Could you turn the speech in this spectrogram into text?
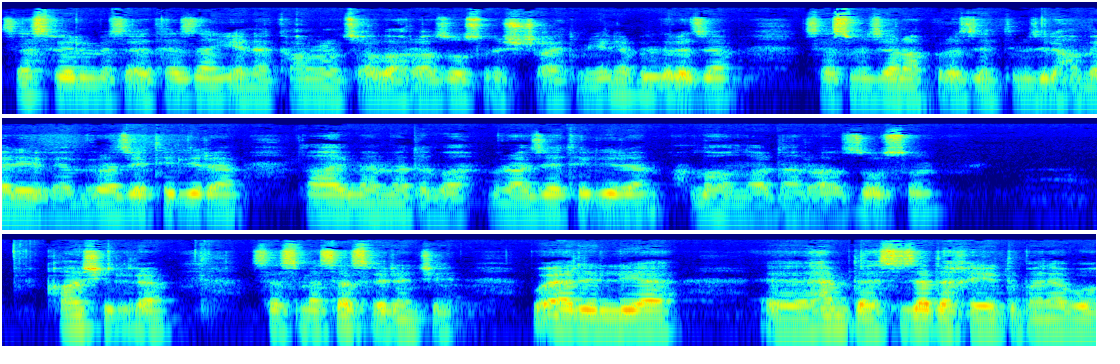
Səs verilməsə təzədən yenə kanal üçün Allah razı olsun şikayətimi yenə bildirəcəm. Səsimi cənab prezidentimiz İlham Əliyevə müraciət edirəm. Tahir Məmmədova müraciət edirəm. Allah onlardan razı olsun. Xahiş edirəm səsimə səs verin ki, bu əlilliyə e, həm də sizə də xeyirdir mənə bu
